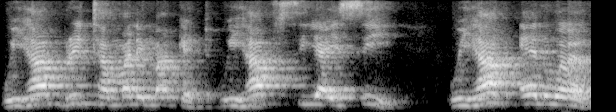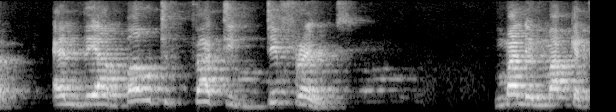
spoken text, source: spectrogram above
We have Britam Money Market. We have CIC. We have NWell. And there are about 30 different money market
